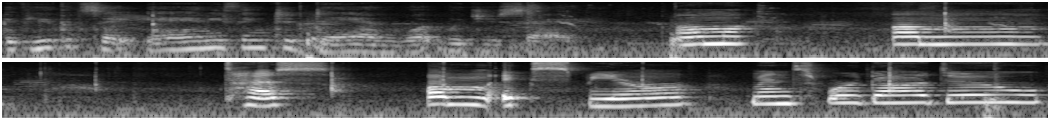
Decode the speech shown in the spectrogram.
If you could say anything to Dan, what would you say? Um, um, tests, um, experiments we're gonna do.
